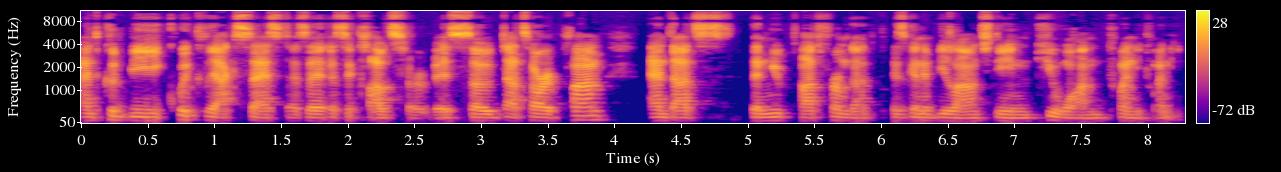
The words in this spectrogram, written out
and could be quickly accessed as a, as a cloud service. So that's our plan, and that's the new platform that is going to be launched in Q1 2020.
